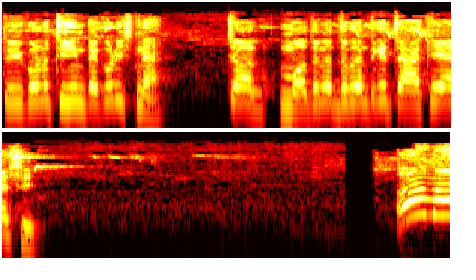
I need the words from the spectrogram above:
তুই কোনো চিন্তা করিস না। চল মদনের দোকান থেকে চা খেয়ে আসি ও মা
